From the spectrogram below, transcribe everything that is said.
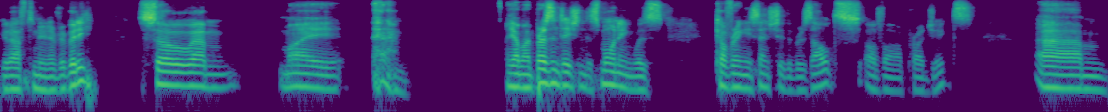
Good afternoon, everybody. So um, my yeah, my presentation this morning was covering essentially the results of our projects. Um,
